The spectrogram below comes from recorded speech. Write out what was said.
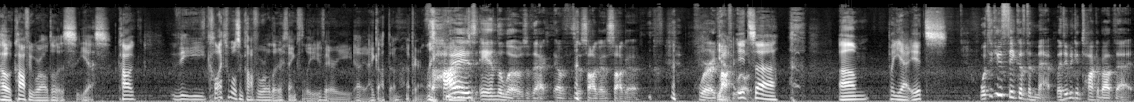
Oh, Coffee World was yes. Co- the collectibles in Coffee World are thankfully very. I I got them apparently. The highs and the lows of that of the saga saga were at yeah, Coffee World. it's uh, um, but yeah, it's What did you think of the map? I think we can talk about that.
